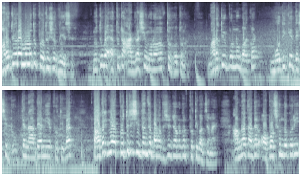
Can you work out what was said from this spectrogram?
ভারতীয়রা মূলত প্রতিশোধ নিয়েছে নতুবা এতটা আগ্রাসী মনোভাব তো হতো না। ভারতীয় পণ্য বয়কট, মোদীকে দেশে ঢুকতে না দেওয়া নিয়ে প্রতিবাদ, তাদের নেওয়া প্রতিটি সিদ্ধান্তে বাংলাদেশের জনগণ প্রতিবাদ জানায়। আমরা তাদের অপছন্দ করি,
